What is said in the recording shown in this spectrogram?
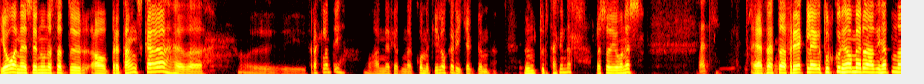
Jóhannes er núna stattur á Bretangskaga eða í Fraklandi og hann er hérna komið til okkar í gegnum undur tekninar. Blessaði Jóhannes. Sæl. Er þetta fregleg tólkur hjá mér að, hérna,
